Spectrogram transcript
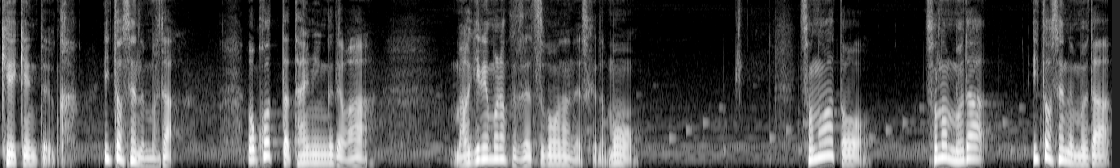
経験というか意図せぬ無駄。起こったタイミングでは紛れもなく絶望なんですけどもその後その無駄意図せぬ無駄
